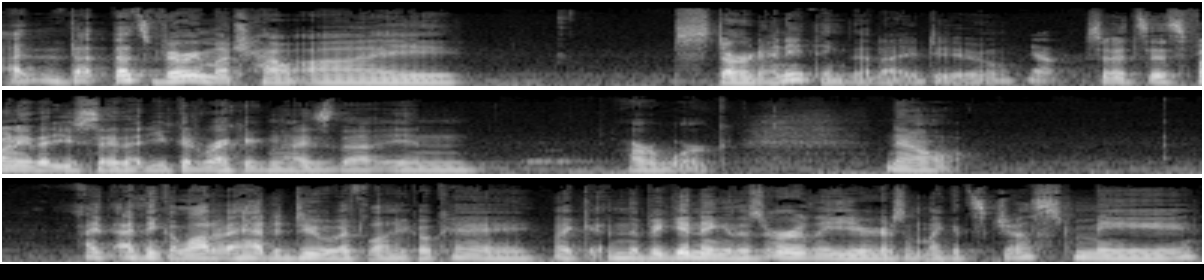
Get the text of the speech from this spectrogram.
I, that that's very much how I start anything that I do. Yep. So it's it's funny that you say that you could recognize that in our work. Now, I, I think a lot of it had to do with like, okay, like in the beginning of those early years, I'm like, it's just me.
